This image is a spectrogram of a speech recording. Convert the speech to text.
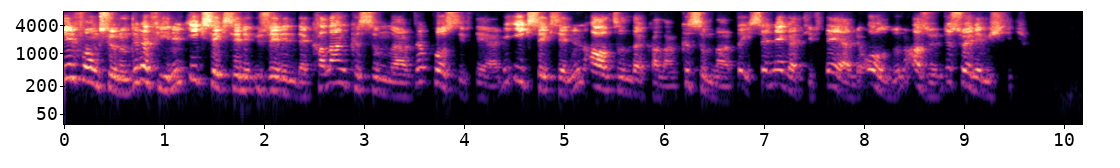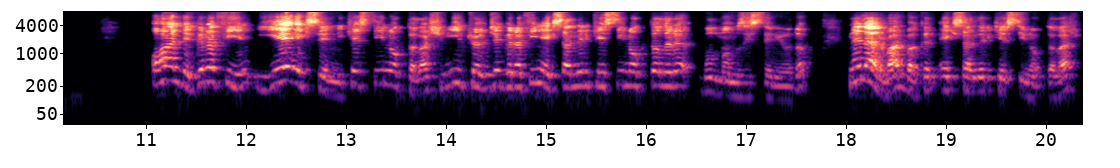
Bir fonksiyonun grafiğinin x ekseni üzerinde kalan kısımlarda pozitif değerli, x ekseninin altında kalan kısımlarda ise negatif değerli olduğunu az önce söylemiştik. O halde grafiğin y eksenini kestiği noktalar, şimdi ilk önce grafiğin eksenleri kestiği noktaları bulmamız isteniyordu. Neler var? Bakın eksenleri kestiği noktalar.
